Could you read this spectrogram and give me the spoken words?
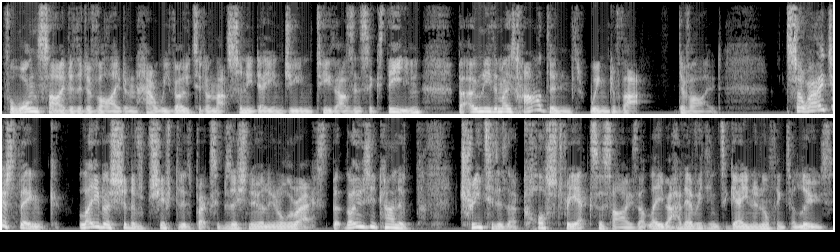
for one side of the divide on how we voted on that sunny day in June 2016, but only the most hardened wing of that divide. So I just think Labour should have shifted its Brexit position early and all the rest. But those who kind of treated it as a cost free exercise that Labour had everything to gain and nothing to lose,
